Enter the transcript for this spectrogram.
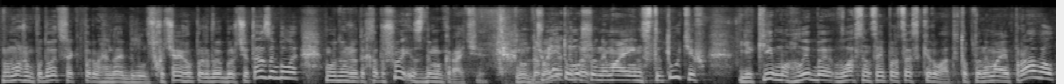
Ми можемо подивитися, як тепер виглядає Білорусь. Хоча його передвиборчі тези були, ми будемо жити хорошо і з демократією. Ну, давай Чому? я Тому тебе- що немає інститутів, які могли би власне цей процес керувати. Тобто немає правил,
